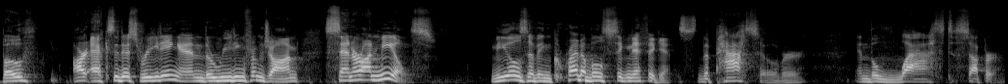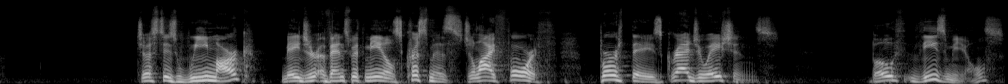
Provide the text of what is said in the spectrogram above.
Both our Exodus reading and the reading from John center on meals, meals of incredible significance, the Passover and the Last Supper. Just as we mark major events with meals, Christmas, July 4th, birthdays, graduations. Both these meals,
